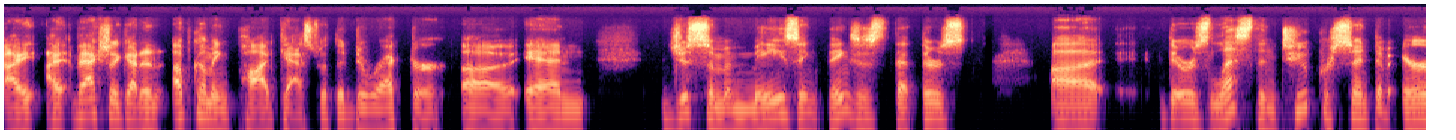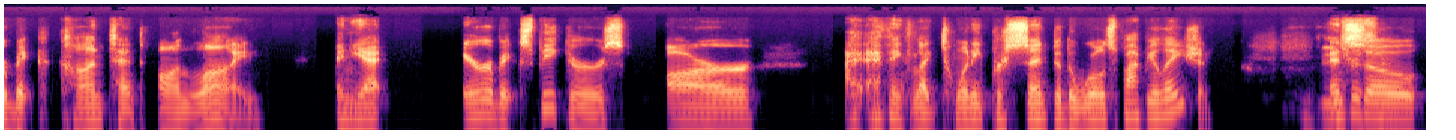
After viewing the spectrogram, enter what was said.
I, I've actually got an upcoming podcast with the director, uh, and just some amazing things is that there's uh, there's less than two percent of Arabic content online, and yet Arabic speakers are, I, I think, like twenty percent of the world's population. And so,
